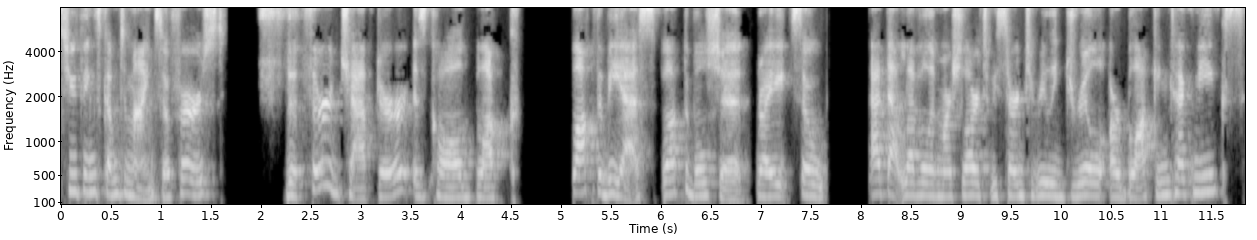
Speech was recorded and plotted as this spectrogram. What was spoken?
Two things come to mind. So first, the third chapter is called block block the BS, block the bullshit, right? So at that level in martial arts, we started to really drill our blocking techniques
